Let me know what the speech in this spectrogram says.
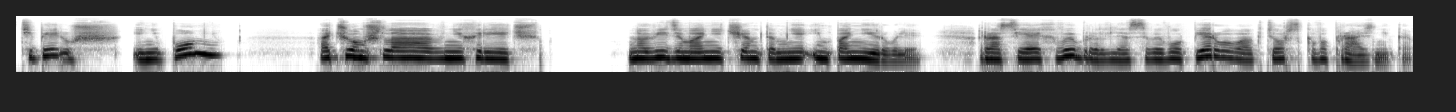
Теперь уж и не помню, о чем шла в них речь, но, видимо, они чем-то мне импонировали, раз я их выбрал для своего первого актерского праздника.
